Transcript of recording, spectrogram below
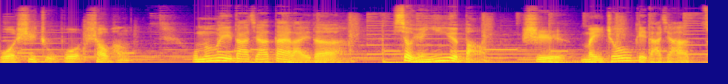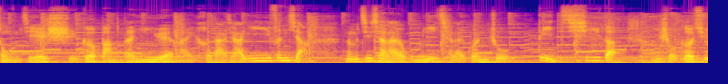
我是主播邵鹏。我们为大家带来的校园音乐榜是每周给大家总结十个榜单音乐来和大家一一分享。那么接下来我们一起来关注第七的一首歌曲。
